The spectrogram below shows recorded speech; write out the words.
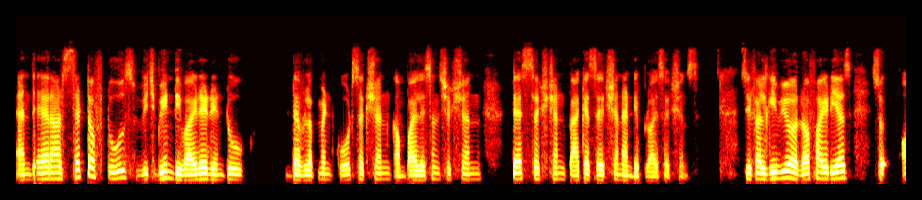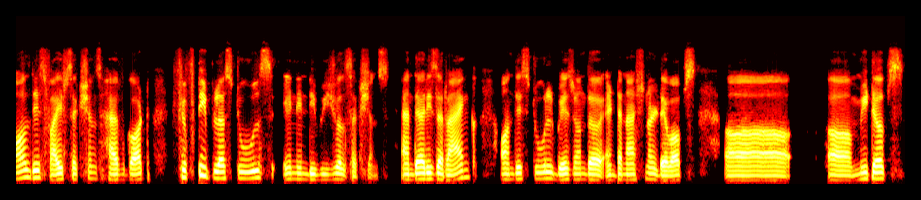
and there are set of tools which been divided into development code section, compilation section, test section, package section, and deploy sections. So if I'll give you a rough ideas, so all these five sections have got 50 plus tools in individual sections. And there is a rank on this tool based on the international DevOps uh, uh, meetups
